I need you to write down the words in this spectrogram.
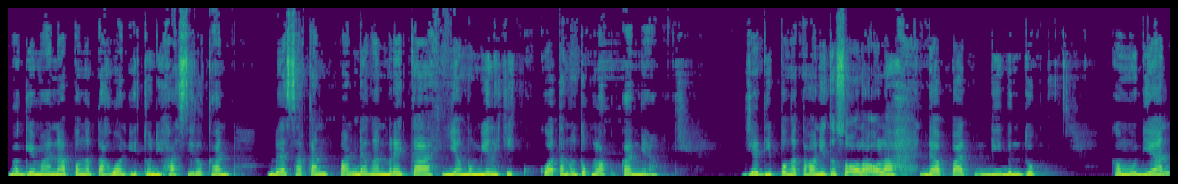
bagaimana pengetahuan itu dihasilkan berdasarkan pandangan mereka yang memiliki kekuatan untuk melakukannya. Jadi pengetahuan itu seolah-olah dapat dibentuk. Kemudian,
